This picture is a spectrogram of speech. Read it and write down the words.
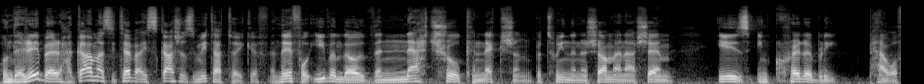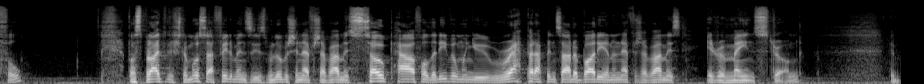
Und der Rebbe, Hagama Siteva is Kashas mit HaToikef, and therefore even though the natural connection between the Neshama and Hashem is incredibly powerful, was bereitet ist, muss afil, wenn sie is so powerful that even when you wrap it up inside a body and a nefesh is, it remains strong. As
